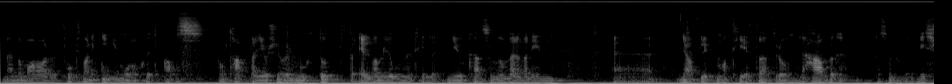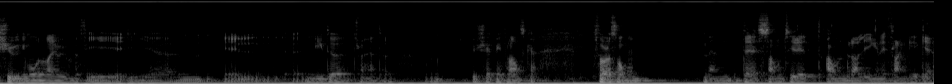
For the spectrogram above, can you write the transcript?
Men de har fortfarande ingen målskytt alls. De tappade Yoshinobu Mutot för 11 miljoner till Newcastle. De värvade in eh, ja, Filipe Mateta från Le Havre som gjorde visst 20 mål han gjorde i, i, eh, i Lidö, tror jag heter. Ursäkta min franska. Förra säsongen. Men det är samtidigt andra ligan i Frankrike.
